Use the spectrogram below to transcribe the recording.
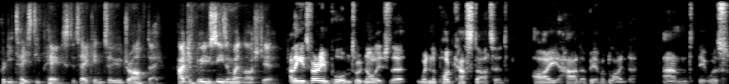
pretty tasty picks to take into draft day. How do you feel your season went last year? I think it's very important to acknowledge that when the podcast started, I had a bit of a blinder, and it was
